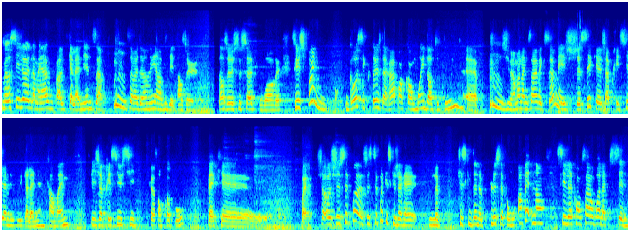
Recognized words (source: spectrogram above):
mais aussi, là, de la manière que vous parlez de Calamine, ça m'a donné envie d'être dans un, dans un sous-sol pour voir. euh, Parce que je suis pas une grosse écouteuse de rap, encore moins d'autotune. Euh, J'ai vraiment de la misère avec ça, mais je sais que j'apprécie la musique de Calamine quand même. Puis j'apprécie aussi son propos. Fait que. Ouais, Genre, je sais pas, je sais pas qu'est-ce que j'aurais, le- qu'est-ce qui me donne le plus le mot. En fait, non, c'est le concert au bord de la piscine.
